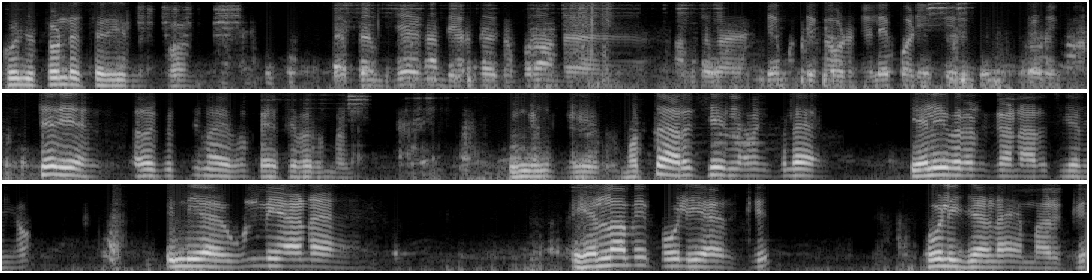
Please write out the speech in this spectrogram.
கொஞ்சம் தொண்டை சரியில்லை. விஜயகாந்த் இறந்ததுக்கு அப்புறம் அந்த அந்த தேமுதிகவோட நிலைப்பாடு எப்படி இருக்கு? தெரியாது அதை குறித்து நான் எதுவும் பேச விரும்பலை. எங்களுக்கு மொத்த அரசியல் அமைப்புல எளியவர்களுக்கான அரசியலையும் இந்தியா உண்மையான எல்லாமே போலியா இருக்கு. போலி ஜனநாயகமா இருக்கு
